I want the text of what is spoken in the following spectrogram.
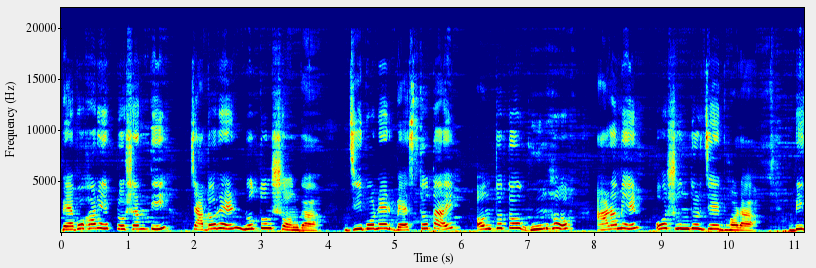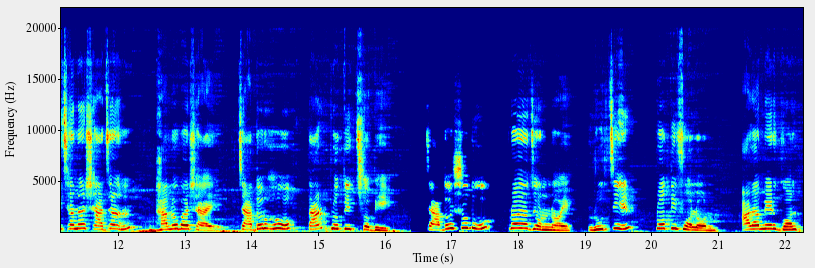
ব্যবহারে প্রশান্তি, চাদরের নতুন সংজ্ঞা, জীবনের ব্যস্ততায় অন্তত ঘুম হোক, আরামের ও সৌন্দর্যে ভরা। বিছানা সাজান ভালোবাসায়, চাদর হোক তার প্রতিচ্ছবি। চাদর শুধু প্রয়োজন নয়, রুচির প্রতিফলন। আরামের গল্প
